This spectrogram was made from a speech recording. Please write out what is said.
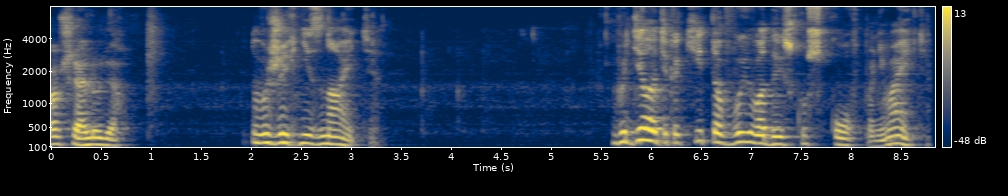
вообще о людях. Вы же их не знаете. Вы делаете какие-то выводы из кусков, понимаете?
